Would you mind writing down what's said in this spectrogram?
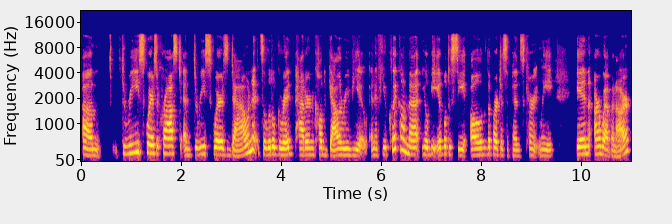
um, three squares across and three squares down. It's a little grid pattern called gallery view. And if you click on that, you'll be able to see all of the participants currently in our webinar.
